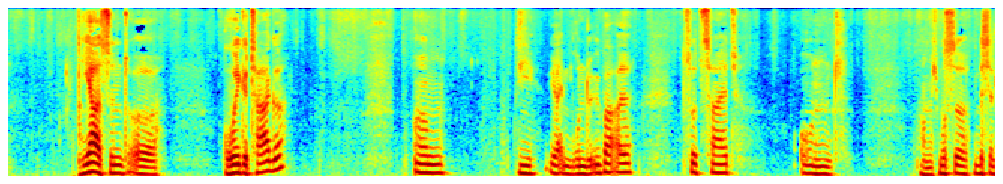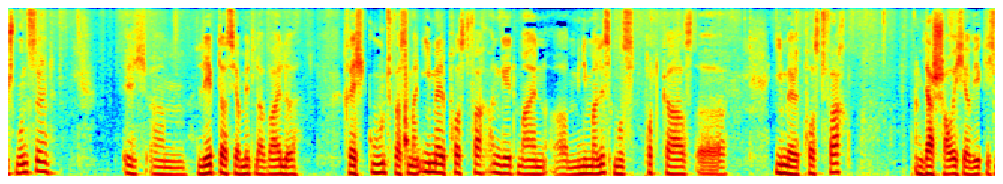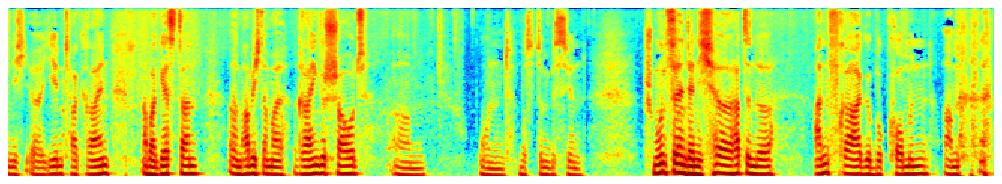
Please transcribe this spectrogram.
Ja, es sind äh, ruhige Tage, ähm, wie ja im Grunde überall zurzeit und ähm, ich musste ein bisschen schmunzeln. Ich ähm, lebe das ja mittlerweile recht gut, was mein E-Mail-Postfach angeht, mein äh, Minimalismus-Podcast äh, E-Mail-Postfach. Da schaue ich ja wirklich nicht äh, jeden Tag rein. Aber gestern ähm, habe ich da mal reingeschaut ähm, und musste ein bisschen schmunzeln, denn ich äh, hatte eine Anfrage bekommen am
